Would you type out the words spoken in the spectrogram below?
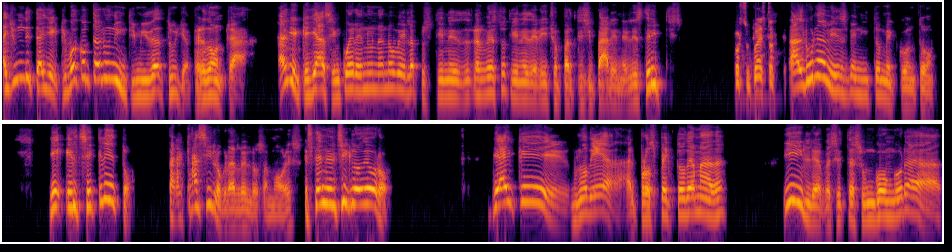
Hay un detalle que voy a contar una intimidad tuya, perdón, ya. Alguien que ya se encuera en una novela, pues tiene, el resto tiene derecho a participar en el striptease. Por supuesto. Alguna vez Benito me contó que el secreto para casi lograrle los amores, está en el siglo de oro. Y hay que uno vea al prospecto de Amada y le recetas un góngora.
